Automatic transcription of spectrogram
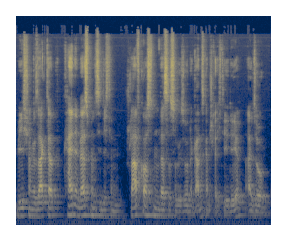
wie ich schon gesagt habe, keine Investments, die dich den Schlaf kosten. Das ist sowieso eine ganz, ganz schlechte Idee. Also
